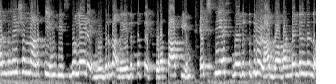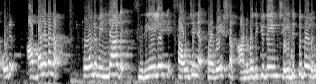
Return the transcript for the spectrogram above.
അധിനിവേശം നടത്തിയും ഹിസ്ബുല്ലയുടെ മുതിർന്ന നേതൃത്വത്തെ പുറത്താക്കിയും എച്ച് ഡി എസ് നേതൃത്വത്തിലുള്ള ഗവൺമെന്റിൽ നിന്ന് ഒരു അപലപനം പോലുമില്ലാതെ സിറിയയിലേക്ക് സൗജന്യ പ്രവേശനം അനുവദിക്കുകയും ചെയ്തിട്ട് പോലും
